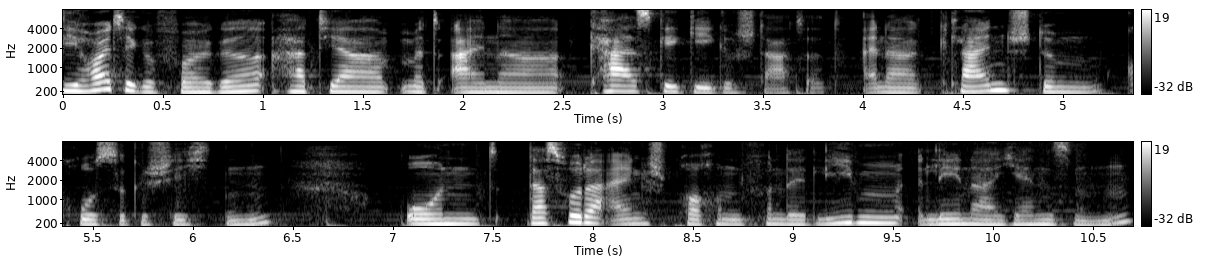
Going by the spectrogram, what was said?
Die heutige Folge hat ja mit einer KSGG gestartet, einer kleinen Stimme große Geschichten. Und das wurde eingesprochen von der lieben Lena Jensen.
